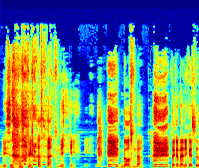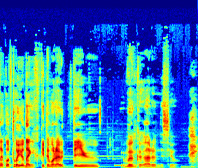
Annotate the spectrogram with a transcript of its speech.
リスナーの皆さんに どんな、なんか何かしらこう問いを投げかけてもらうっていう文化があるんですよ。はい。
